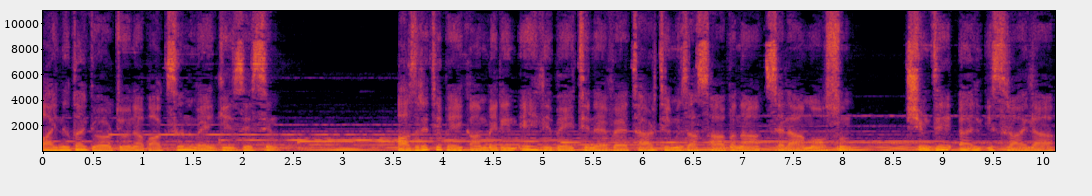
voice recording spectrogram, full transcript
aynada gördüğüne baksın ve gizlesin. Hazreti Peygamber'in ehli beytine ve tertemiz ashabına selam olsun. Şimdi El İsra'yla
